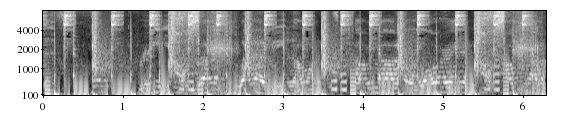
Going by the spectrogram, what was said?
Bring it on, love, love, you know, I'm not a warrior, I'm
